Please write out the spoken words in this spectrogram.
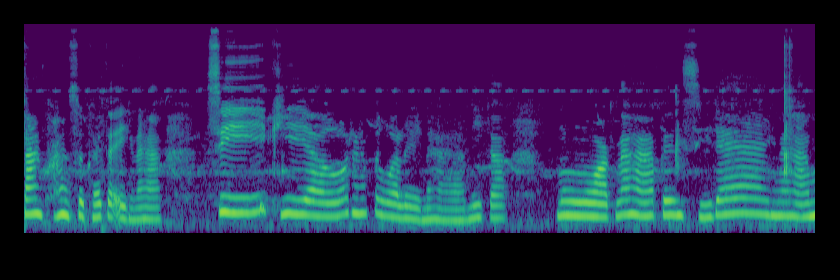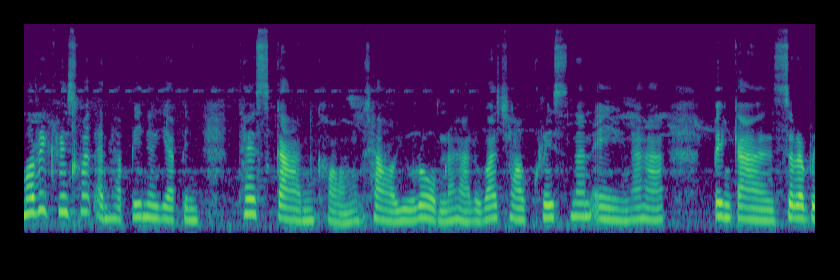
สร้างความสุขให้ตัวเองนะคะ สีเขียวทั้งตัวเลยนะคะ นี่ก็ หมวกนะคะ เป็นสีแดงนะคะ Merry Christmas and Happy New Year เป็นเทศกาลของชาวยุโรปนะคะ หรือว่าชาวคริสต์นั่นเองนะคะ เป็นการเซเลบร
